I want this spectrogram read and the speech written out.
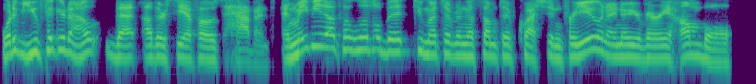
What have you figured out that other CFOs haven't? And maybe that's a little bit too much of an assumptive question for you. And I know you're very humble,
